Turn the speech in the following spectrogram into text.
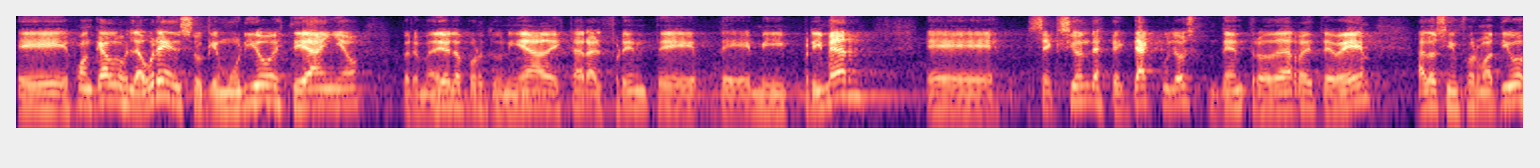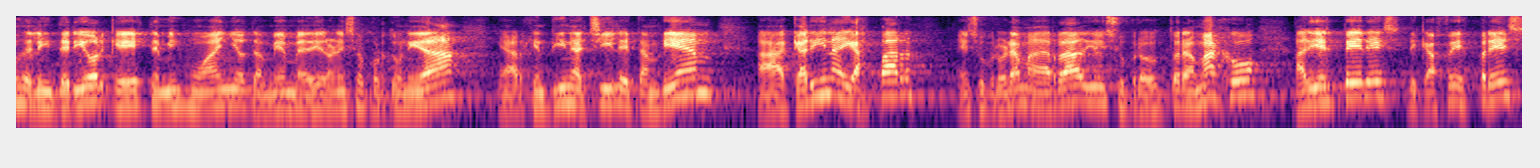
eh, Juan Carlos Laurenzo, que murió este año, pero me dio la oportunidad de estar al frente de mi primer eh, sección de espectáculos dentro de RTV, a los informativos del interior que este mismo año también me dieron esa oportunidad, en Argentina, Chile también, a Karina y Gaspar en su programa de radio y su productora Majo, Ariel Pérez de Café Express,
